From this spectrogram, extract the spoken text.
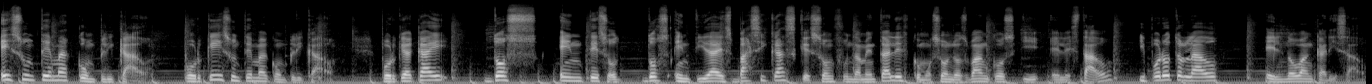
Es un tema complicado. ¿Por qué es un tema complicado? Porque acá hay dos entes o dos entidades básicas que son fundamentales, como son los bancos y el Estado, y por otro lado, el no bancarizado.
